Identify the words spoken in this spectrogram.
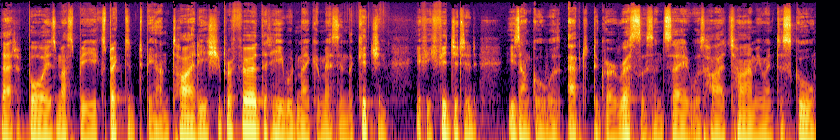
that boys must be expected to be untidy, she preferred that he would make a mess in the kitchen. If he fidgeted, his uncle was apt to grow restless and say it was high time he went to school.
